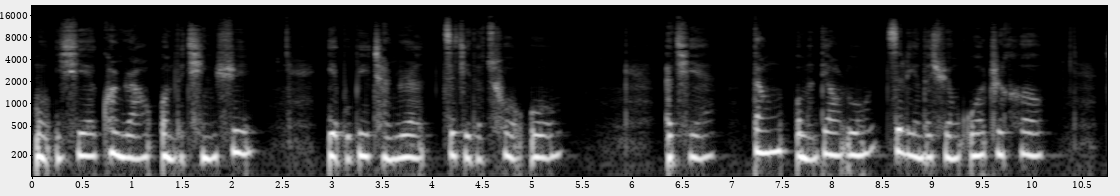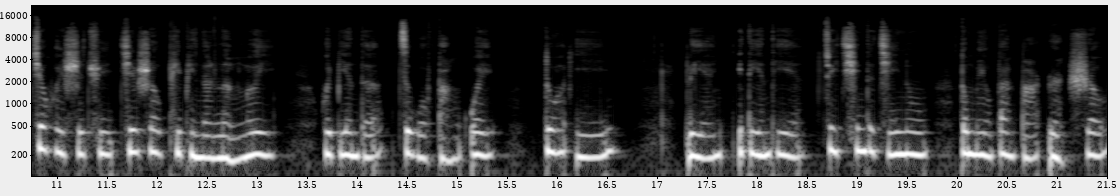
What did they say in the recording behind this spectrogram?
某一些困扰我们的情绪，也不必承认自己的错误。而且，当我们掉入自怜的漩涡之后，就会失去接受批评的能力，会变得自我防卫、多疑，连一点点最轻的激怒都没有办法忍受。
